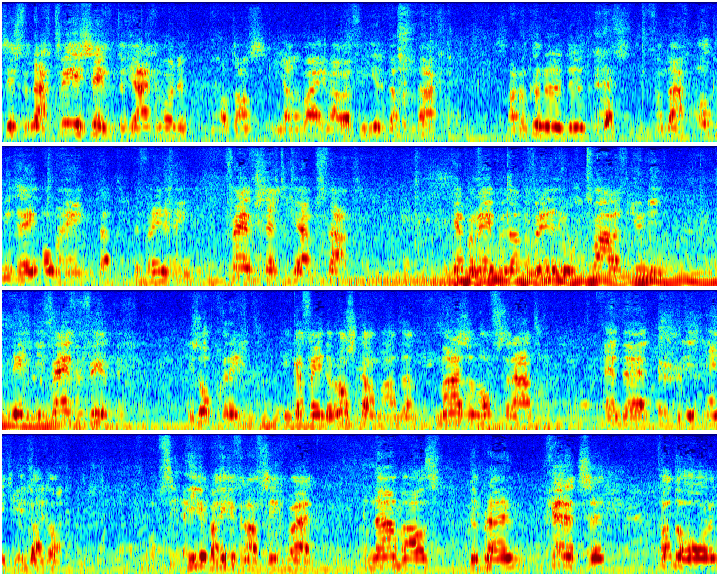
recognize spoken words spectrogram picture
ze is vandaag 72 jaar geworden, althans in januari, maar we vieren dat vandaag. Maar we kunnen natuurlijk als vandaag ook niet heen, omheen dat de vereniging 65 jaar bestaat. Ik heb begrepen dat de vereniging op 12 juni 1945 is opgericht in Café de Roskam aan de Mazenhofstraat. En eh, eentje op zi- hier, hier vanaf zichtbaar namen als De Bruin, Gerritsen, Van der Hoorn,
